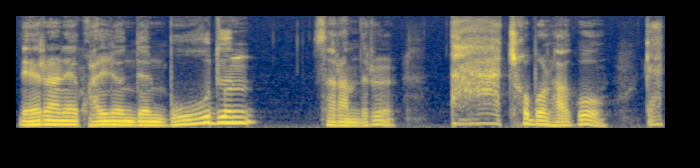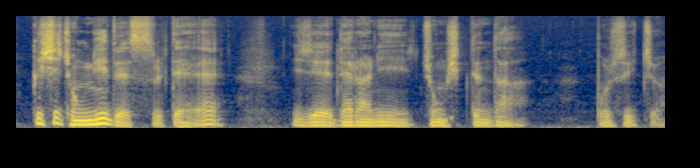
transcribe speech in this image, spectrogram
내란에 관련된 모든 사람들을 다 처벌하고 깨끗이 정리됐을 때 이제 내란이 종식된다 볼 수 있죠.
